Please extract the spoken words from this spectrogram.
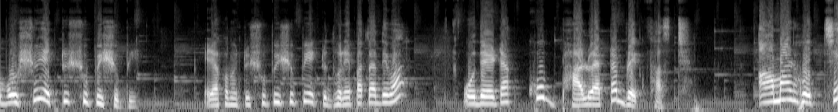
অবশ্যই একটু সুপি সুপি। এরকম একটু সুপি সুপি, একটু ধনেপাতা দেওয়া, ওদের এটা খুব ভালো একটা ব্রেকফাস্ট আমার হচ্ছে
